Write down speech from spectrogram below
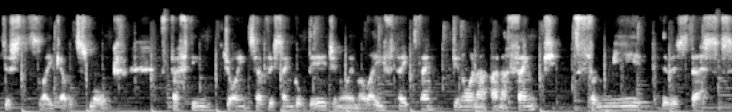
just like I would smoke 15 joints every single day, you know, in my life type thing, you know, and I, and I think for me, there was this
